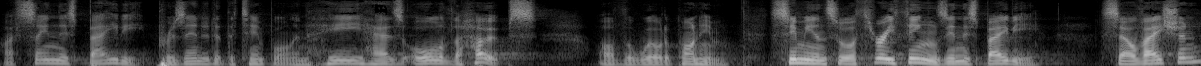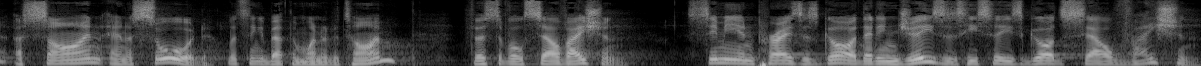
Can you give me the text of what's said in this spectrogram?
I've seen this baby presented at the temple, and he has all of the hopes of the world upon him. Simeon saw three things in this baby salvation, a sign, and a sword. Let's think about them one at a time. First of all, salvation. Simeon praises God that in Jesus he sees God's salvation.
